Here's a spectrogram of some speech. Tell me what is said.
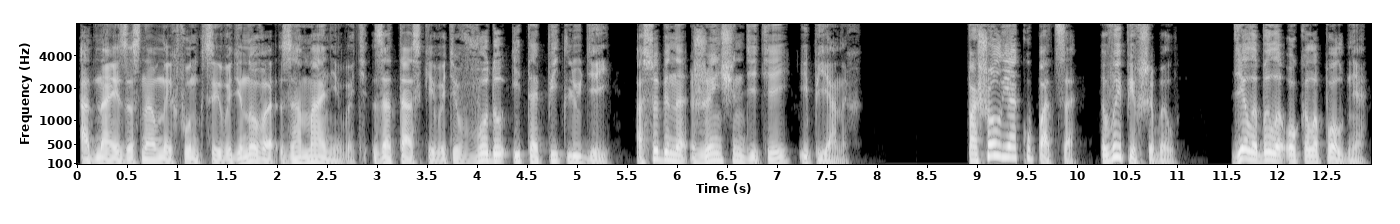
Одна из основных функций водяного – заманивать, затаскивать в воду и топить людей, особенно женщин, детей и пьяных. Пошел я купаться, выпивший был. Дело было около полдня.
